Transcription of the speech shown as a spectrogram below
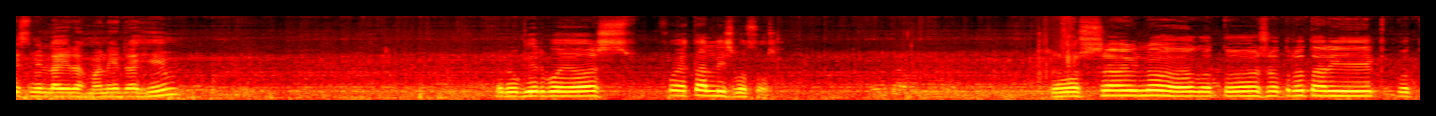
বিসমিল্লাহ রহমান রাহিম। রোগীর বয়স পঁয়তাল্লিশ বছর। সমস্যা হইল গত সতেরো তারিখ, গত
